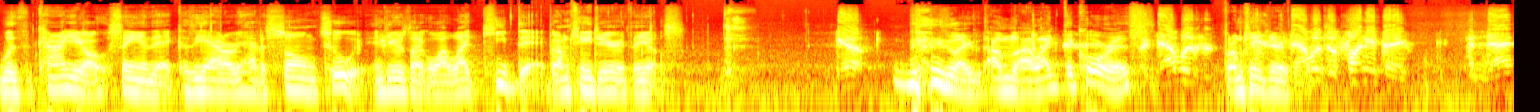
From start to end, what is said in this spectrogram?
with Kanye saying that because he had already had a song to it, and he was like, "Oh, I like keep that, but I'm changing everything else." Yep. He's like, I'm, "I like the chorus, That was but I'm changing everything." that was the funny thing. That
